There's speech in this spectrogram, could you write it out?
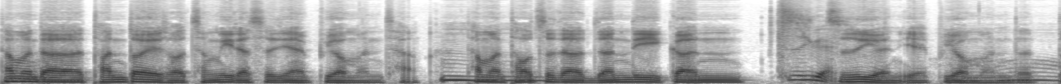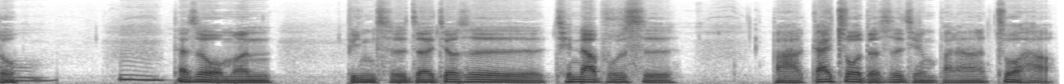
他们的团队所成立的时间也比我们长，嗯，他们投资的人力跟资源。资源也比我们的多，嗯，但是我们秉持着就是勤劳朴实，把该做的事情把它做好，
